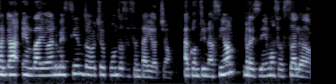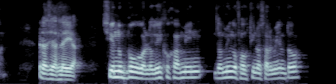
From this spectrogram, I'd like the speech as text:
acá en Radio Hermes 108.68. A continuación, recibimos a Salvador. Gracias, Leia. Siendo un poco con lo que dijo Jazmín, Domingo Faustino Sarmiento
